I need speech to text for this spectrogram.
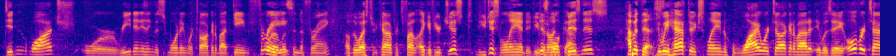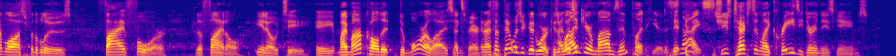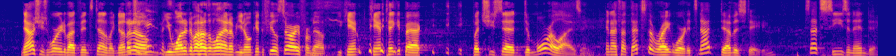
didn't watch or read anything this morning, we're talking about Game Or Three listen to Frank. of the Western Conference Final. Like if you're just you just landed, you've just been on woke up. business. How about this? Do we have to explain why we're talking about it? It was a overtime loss for the Blues, five four, the final in OT. A my mom called it demoralizing. That's fair. and I thought that was a good word because it I wasn't like your mom's input here. This is it- nice. She's texting like crazy during these games. Now she's worried about Vince Dunn. I'm like, no, no, thought you no. You Dunn. wanted him out of the lineup. You don't get to feel sorry for him now. You can't can't take it back. But she said demoralizing, and I thought that's the right word. It's not devastating. It's not season ending.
